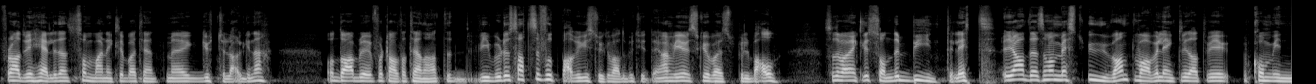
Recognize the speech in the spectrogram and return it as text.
For da hadde vi hele den sommeren egentlig bare trent med guttelagene. Og da ble vi fortalt av trenerne at vi burde satse fotball. Vi visste jo ikke hva det betydde engang. Vi skulle bare spille ball. Så det var egentlig sånn det begynte litt. Ja, det som var mest uvant, var vel egentlig da at vi kom inn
